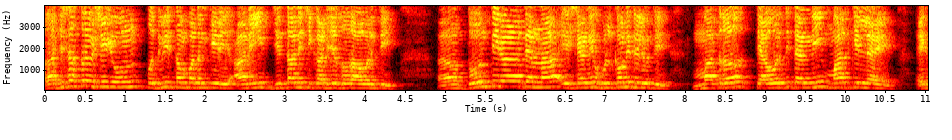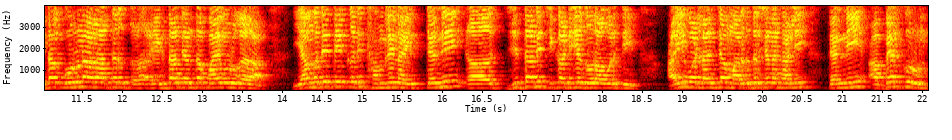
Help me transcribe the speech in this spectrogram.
राज्यशास्त्र विषय घेऊन पदवी संपादन केली आणि जिद्द आणि चिकाटीच्या जोरावरती दोन तीन वेळा त्यांना एशियाने हुलकावणी दिली होती. मात्र त्यावरती त्यांनी मात केली आहे. एकदा कोरोना आला तर एकदा त्यांचा पाय मुरगळला. यामध्ये ते कधी थांबले नाहीत. त्यांनी जिद्दाने जिद्द आणि चिकाटीच्या जोरावरती आई वडिलांच्या मार्गदर्शनाखाली त्यांनी अभ्यास करून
